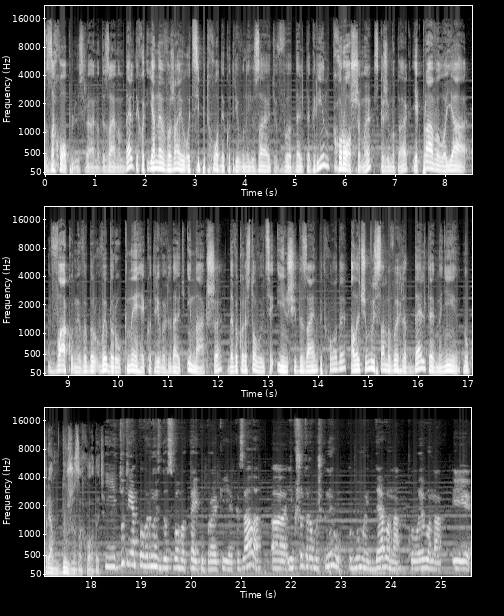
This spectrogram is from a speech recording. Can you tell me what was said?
Захоплююсь реально дизайном Дельти. Хоч я не вважаю оці підходи, котрі вони юзають в Delta Green, хорошими, скажімо так. Як правило, я в вакуумі виберу, виберу книги, котрі виглядають інакше, де використовуються інші дизайн-підходи, але чомусь саме вигляд дельти мені ну прям дуже заходить. І тут я повернусь до свого тейку, про який я казала. Е, Якщо ти робиш книгу, подумай, де вона, коли вона і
